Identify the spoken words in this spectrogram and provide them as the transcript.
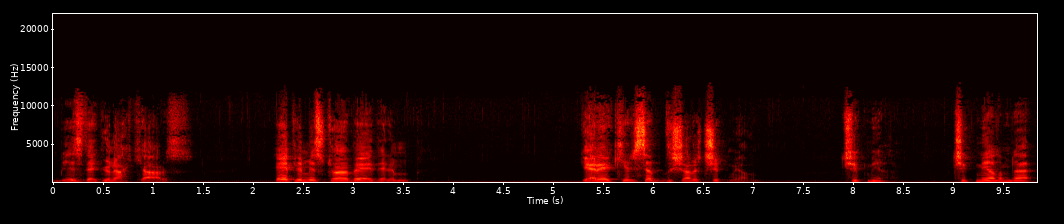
Biz de günahkarız. Hepimiz tövbe edelim. Gerekirse dışarı çıkmayalım. Çıkmayalım. Çıkmayalım da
